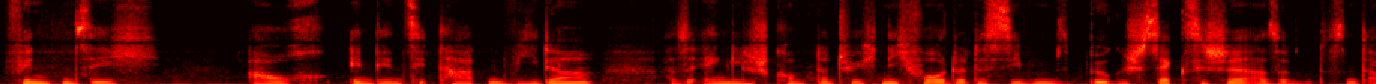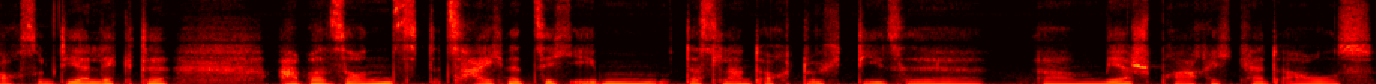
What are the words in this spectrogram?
finden sich auch in den Zitaten wieder. Also Englisch kommt natürlich nicht vor oder das Siebenbürgisch-Sächsische, also das sind auch so Dialekte. Aber sonst zeichnet sich eben das Land auch durch diese äh, Mehrsprachigkeit aus.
